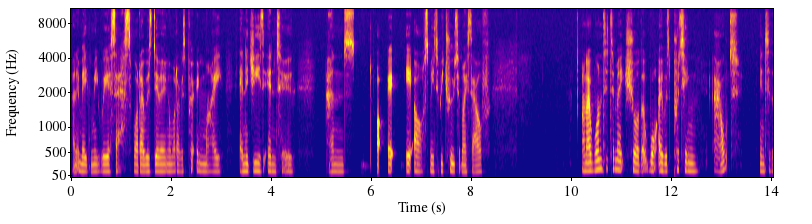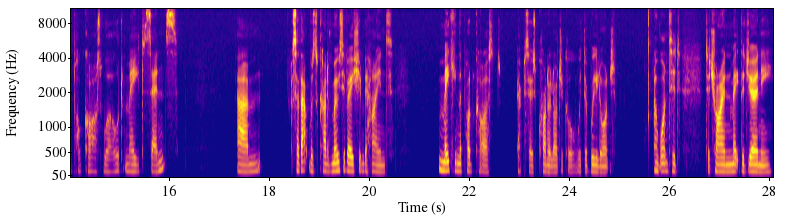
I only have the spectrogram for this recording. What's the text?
and it made me reassess what I was doing and what I was putting my energies into. And uh, it, it asked me to be true to myself. And I wanted to make sure that what I was putting out into the podcast world made sense. Um, so that was kind of motivation behind making the podcast episodes chronological with the relaunch. I wanted to try and make the journey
